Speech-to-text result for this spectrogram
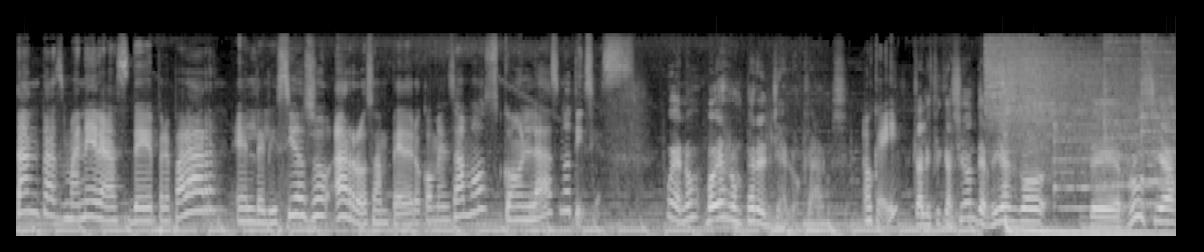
tantas maneras de preparar el delicioso arroz San Pedro. Comenzamos con las noticias. Bueno, voy a romper el hielo, Carlos. Ok. Calificación de riesgo de Rusia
